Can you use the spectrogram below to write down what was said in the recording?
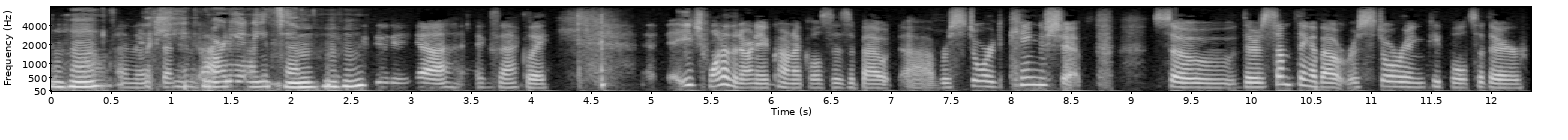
Mhm. And they But send he, him back Narnia needs him. hmm. Yeah, exactly. Each one of the Narnia Chronicles is about uh, restored kingship. So there's something about restoring people to their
